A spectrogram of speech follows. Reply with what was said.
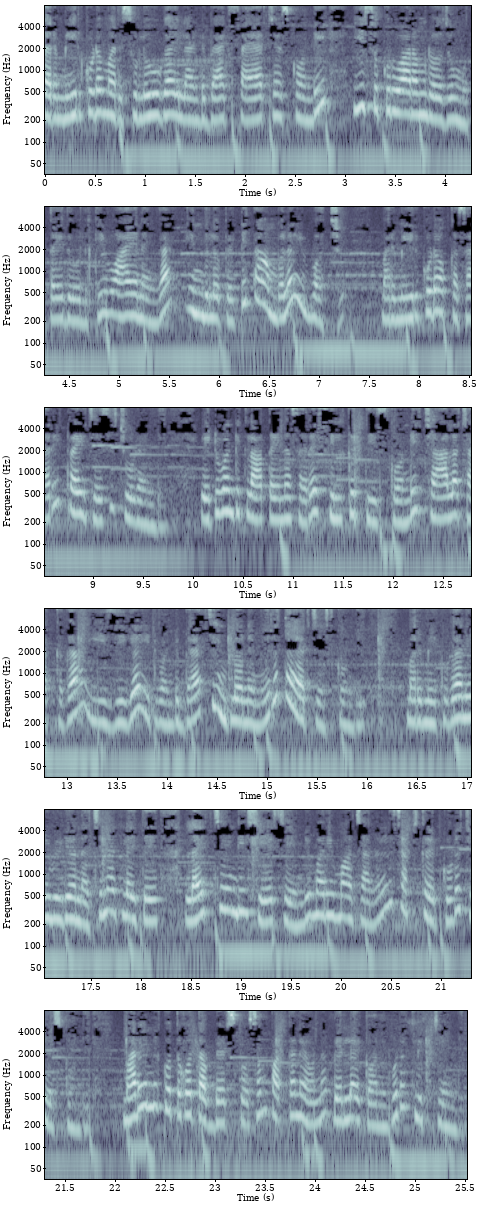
సరే మీరు కూడా మరి సులువుగా ఇలాంటి బ్యాగ్స్ తయారు చేసుకోండి. ఈ శుక్రవారం రోజు ముత్తైదువులకి వాయనంగా ఇందులో పెట్టి తాంబూలం ఇవ్వచ్చు. మరి మీరు కూడా ఒక్కసారి ట్రై చేసి చూడండి. ఎటువంటి క్లాత్ అయినా సరే సిల్క్ తీసుకోండి. చాలా చక్కగా ఈజీగా ఇటువంటి బ్యాగ్స్ ఇంట్లోనే మీరు తయారు చేసుకోండి. మరి మీకు కానీ ఈ వీడియో నచ్చినట్లయితే లైక్ చేయండి షేర్ చేయండి మరి మా ఛానల్ని సబ్స్క్రైబ్ కూడా చేసుకోండి. మరిన్ని కొత్త కొత్త అప్డేట్స్ కోసం పక్కనే ఉన్న బెల్ ఐకాన్ని కూడా క్లిక్ చేయండి.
